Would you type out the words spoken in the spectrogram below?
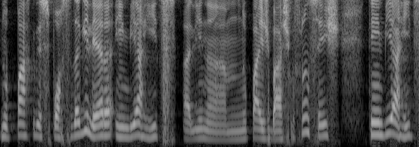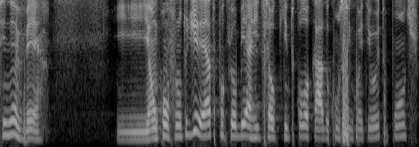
no Parque de Esportes da Guilherme, em Biarritz, ali na, no País Basco francês, tem Biarritz e Nevers. E é um confronto direto, porque o Biarritz é o quinto colocado com 58 pontos,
